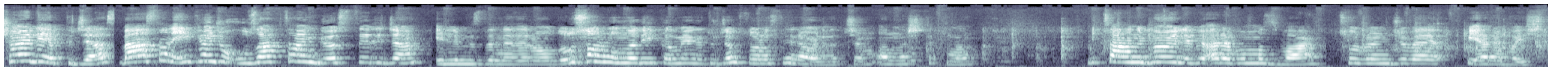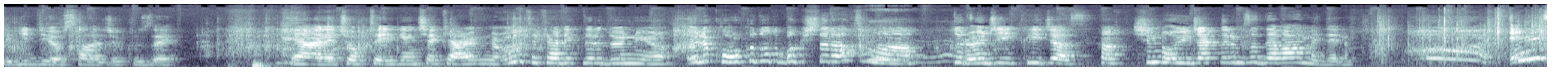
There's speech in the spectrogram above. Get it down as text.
şöyle yapacağız. Ben sana ilk önce uzaktan göstereceğim elimizde neler olduğunu. Sonra onları yıkamaya götüreceğim. Sonra seni oynatacağım. Anlaştık mı? Bir tane böyle bir arabamız var. Turuncu ve bir araba işte gidiyor sadece Kuzey. Yani çok da ilgini çeker mi bilmiyorum ama tekerlekleri dönüyor. Öyle korku dolu bakışlar atma. Dur önce yıkayacağız. Hah, şimdi oyuncaklarımıza devam edelim. en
